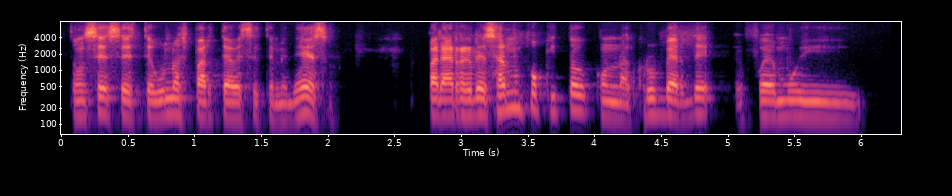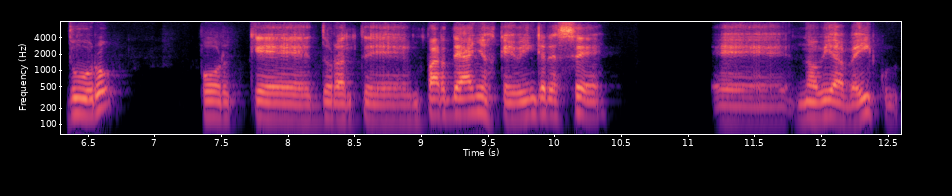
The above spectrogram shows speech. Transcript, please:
entonces este, uno es parte a veces también de eso. Para regresarme un poquito con la Cruz Verde, fue muy duro porque durante un par de años que yo ingresé, eh, no había vehículo.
